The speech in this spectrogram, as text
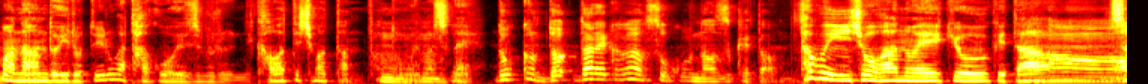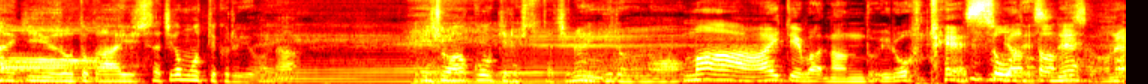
まあ何度色というのがターコイズブルーに変わってしまったんだと思いますね。どっかのだ誰かがそこを名付けたんです多分印象派の影響を受けた佐伯雄三とかああいう人たちが持ってくるような印象派後期の人たちの色の。まああえて言えば何度色ってそうやっですねたんですよね。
